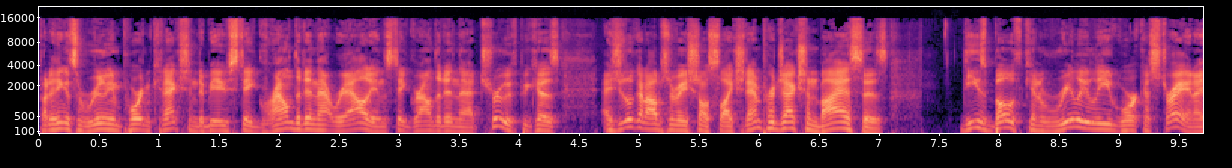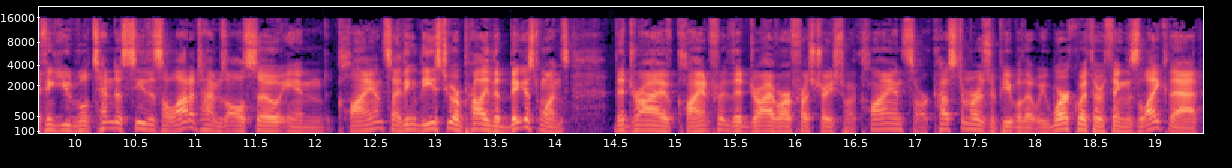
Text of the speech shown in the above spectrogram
But I think it's a really important connection to be able to stay grounded in that reality and stay grounded in that truth because as you look at observational selection and projection biases, these both can really lead work astray. And I think you will tend to see this a lot of times also in clients. I think these two are probably the biggest ones that drive client that drive our frustration with clients or customers or people that we work with or things like that.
